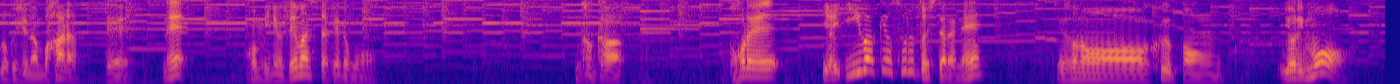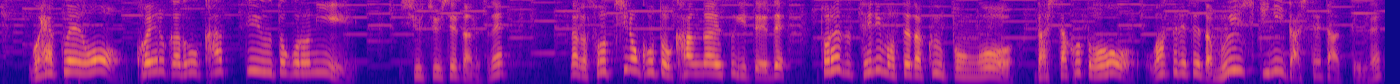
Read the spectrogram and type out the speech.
60何本払って、ね、コンビニを出ましたけども、なんか、これ、いや、言い訳をするとしたらね、その、クーポンよりも、500円を超えるかどうかっていうところに集中してたんですね。なんかそっちのことを考えすぎて、で、とりあえず手に持ってたクーポンを出したことを忘れてた、無意識に出してたっていうね、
